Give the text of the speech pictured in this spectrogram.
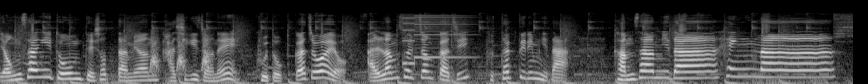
영상이 도움 되셨다면 가시기 전에 구독과 좋아요, 알람 설정까지 부탁드립니다. 감사합니다. 행나!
